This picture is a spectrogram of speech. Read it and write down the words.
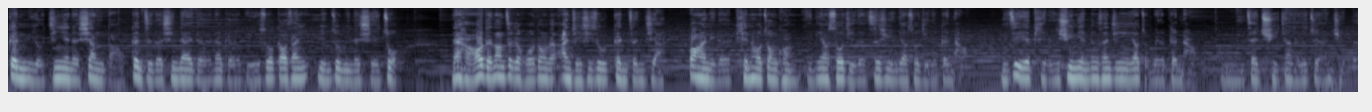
更有经验的向导，更值得信赖的那个，比如说高山原住民的协作，来好好的让这个活动的安全系数更增加。包含你的天候状况，一定要收集的资讯一定要收集得更好。你自己的体能训练、登山经验要准备得更好，你再去，这样才是最安全的。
